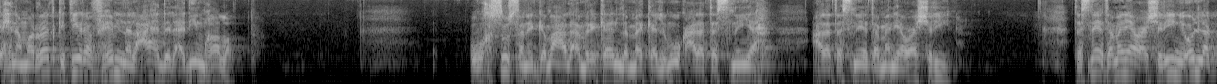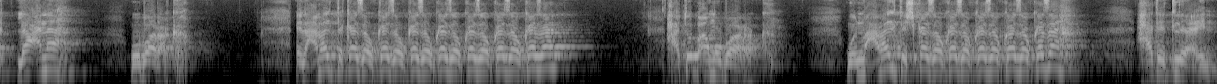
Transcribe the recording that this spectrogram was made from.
إحنا مرات كتيرة فهمنا العهد القديم غلط. وخصوصا الجماعة الأمريكان لما يكلموك على تثنيه على تثنيه 28 تثنيه 28 يقول لك لعنة وبركة. إن عملت كذا وكذا وكذا وكذا وكذا وكذا وكذا هتبقى مبارك. وإن ما عملتش كذا وكذا وكذا وكذا وكذا هتتلعن.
